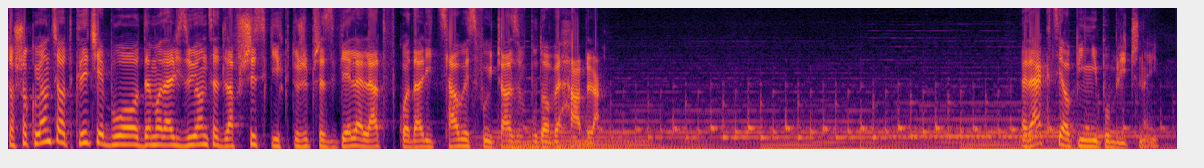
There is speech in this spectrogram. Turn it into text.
To szokujące odkrycie było demoralizujące dla wszystkich, którzy przez wiele lat wkładali cały swój czas w budowę Hubble'a. Reakcja opinii publicznej.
